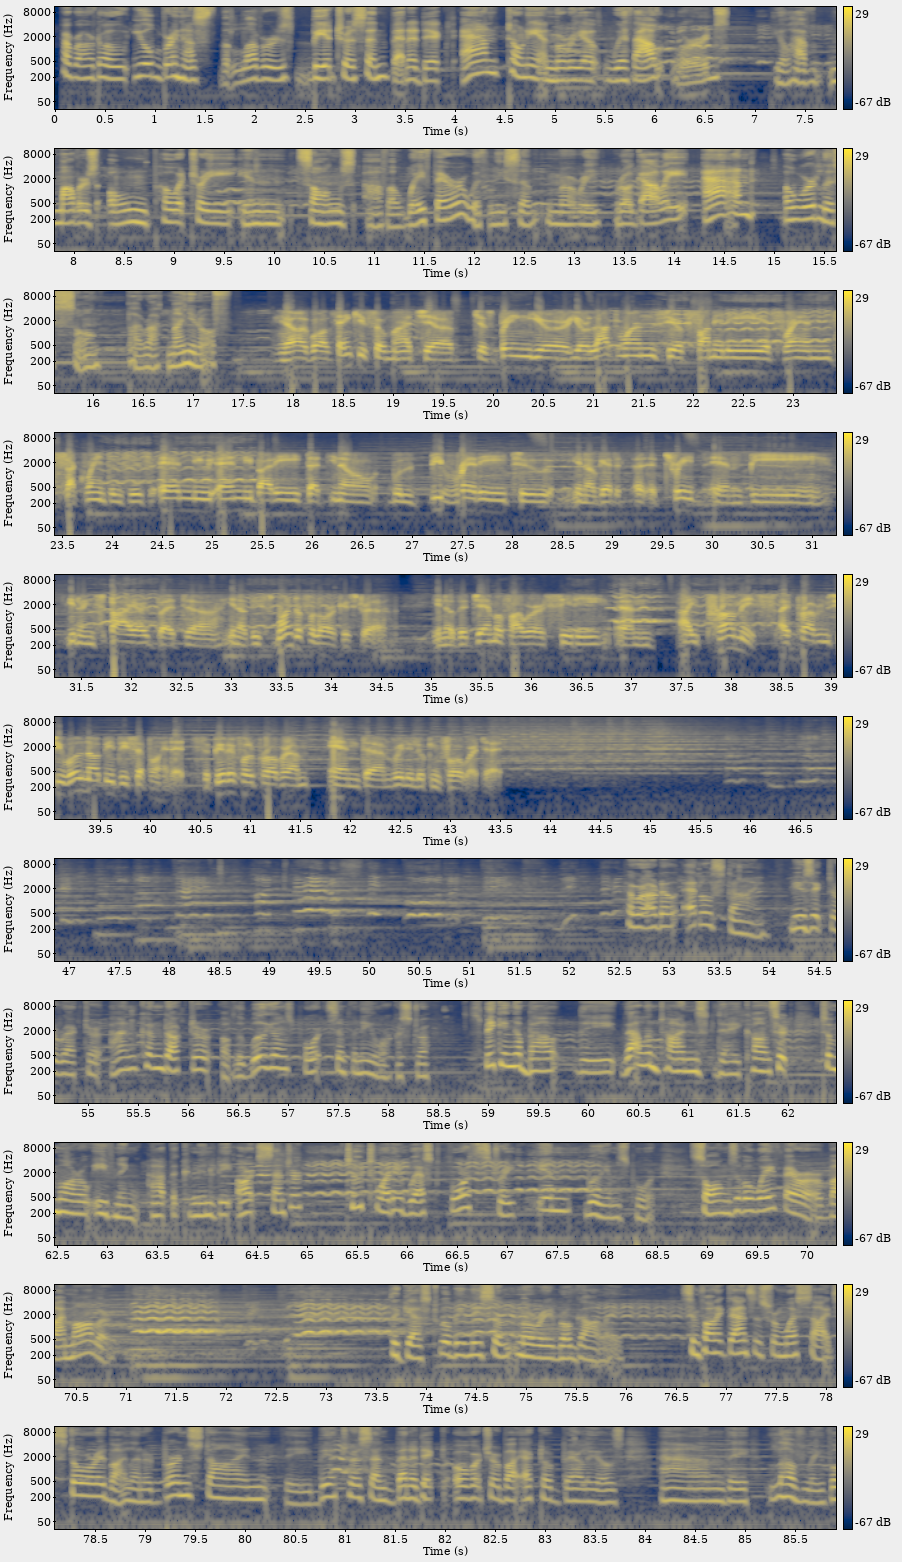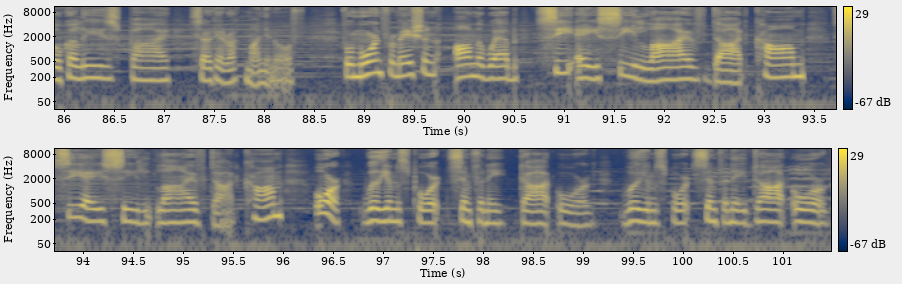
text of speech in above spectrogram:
Gerardo, you'll bring us the lovers, Beatrice and Benedict, and Tony and Maria without words. You'll have Mahler's own poetry in songs of a wayfarer with Lisa Marie Rogali and a wordless song by Rachmaninoff. Yeah, well, thank you so much. Uh, just bring your, your loved ones, your family, friends, acquaintances, any anybody that you know will be ready to you know get a, a treat and be you know inspired. But uh, you know this wonderful orchestra, you know the gem of our city, and I promise, I promise you will not be disappointed. It's a beautiful program, and I'm really looking forward to it. Gerardo Edelstein, music director and conductor of the Williamsport Symphony Orchestra, speaking about the Valentine's Day concert tomorrow evening at the Community Arts Center, 220 West 4th Street in Williamsport. Songs of a Wayfarer by Mahler. The guest will be Lisa Marie Rogali. Symphonic Dances from West Side Story by Leonard Bernstein, the Beatrice and Benedict Overture by Hector Berlioz, and the lovely Vocalise by Sergei Rachmaninoff. For more information on the web, caclive.com, caclive.com, or williamsportsymphony.org, williamsportsymphony.org.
